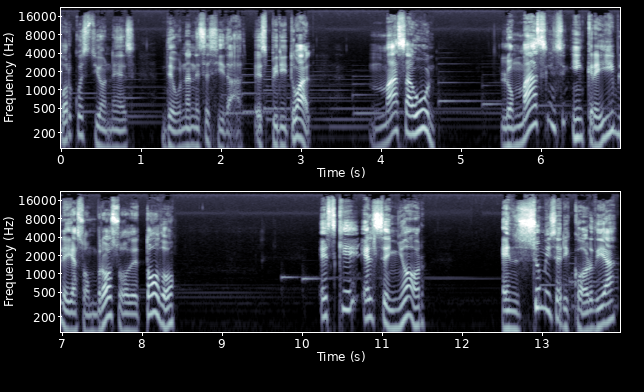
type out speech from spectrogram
por cuestiones de una necesidad espiritual. Más aún, lo más increíble y asombroso de todo es que el Señor, en su misericordia,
